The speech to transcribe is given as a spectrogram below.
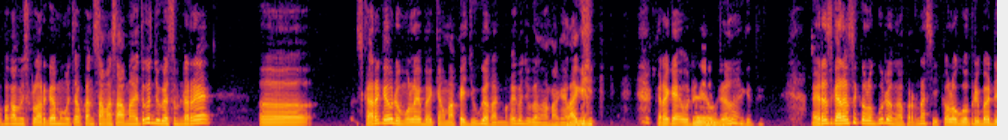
apa kami keluarga mengucapkan sama-sama itu kan juga sebenarnya eh sekarang kayak udah mulai baik yang make juga kan makanya gue juga nggak pakai Hmm. lagi karena kayak udah Iya, ya iya. udahlah gitu akhirnya sekarang sih kalau gue udah nggak pernah sih kalau gue pribadi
